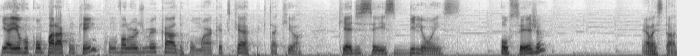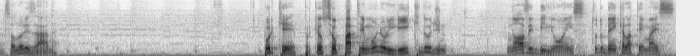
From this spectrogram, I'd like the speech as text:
E aí eu vou comparar com quem? Com o valor de mercado, com o market cap, que está aqui, ó, que é de 6 bilhões. Ou seja, ela está desvalorizada. Por quê? Porque o seu patrimônio líquido de 9 bilhões. Tudo bem que ela tem mais.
